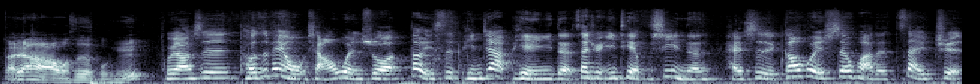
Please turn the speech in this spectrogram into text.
大家好，我是古鱼。古鱼老师，投资朋友想要问说，到底是平价便宜的债券 ETF 吸引人，还是高贵奢华的债券？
